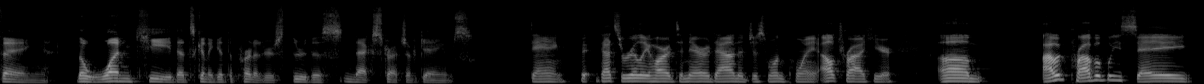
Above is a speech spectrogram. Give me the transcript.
thing, the one key that's going to get the Predators through this next stretch of games? Dang, th- that's really hard to narrow down to just one point. I'll try here. Um, I would probably say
